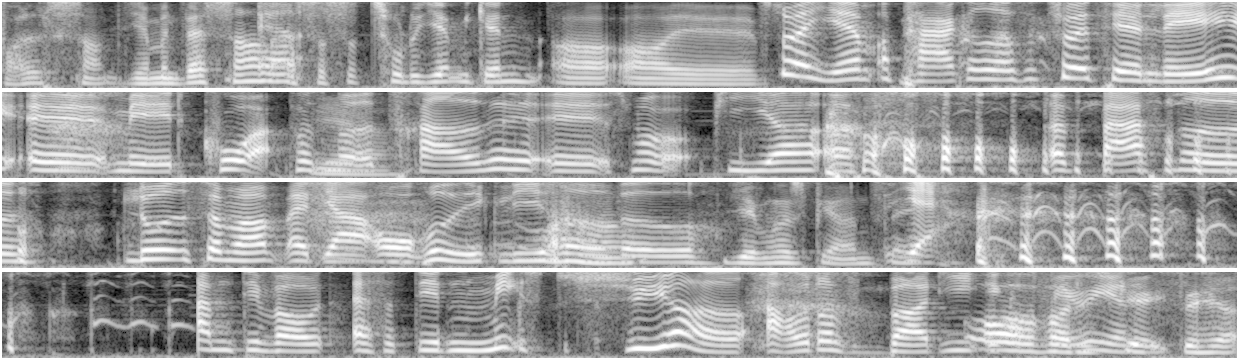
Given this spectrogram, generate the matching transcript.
voldsomt. Jamen, hvad så? Ja. Altså, så tog du hjem igen, og... og øh, så tog jeg hjem og pakkede, og så tog jeg til LA øh, med et kor på sådan Ja. noget 30 øh, små piger, og, og bare sådan noget lød som om, at jeg overhovedet ikke lige havde været... hjemme hos Beyoncé. Ja. Jamen, det var jo, altså, det er den mest syrede out-of-body Åh, oh, hvor er det experience. skægt, det her.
